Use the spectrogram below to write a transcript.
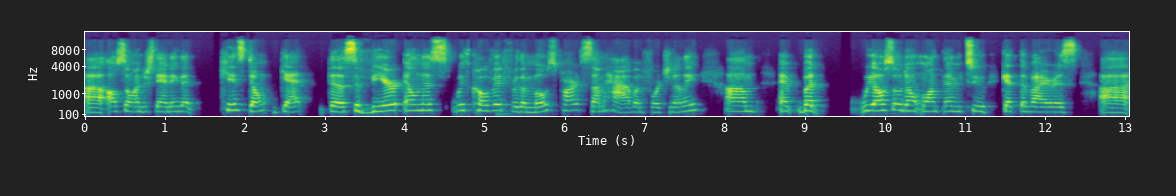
uh, also understanding that kids don't get the severe illness with COVID for the most part. Some have, unfortunately, um, and but we also don't want them to get the virus uh,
